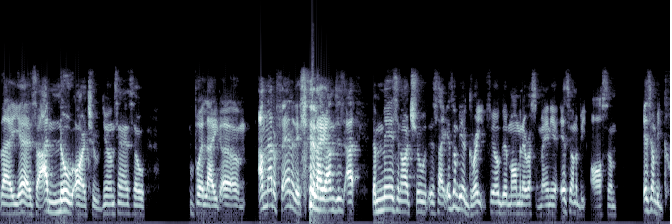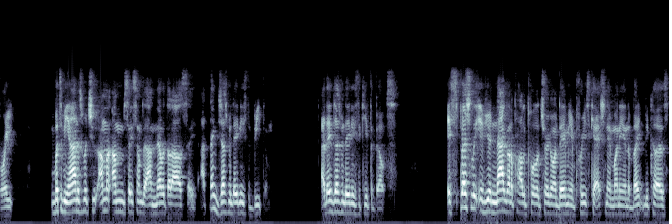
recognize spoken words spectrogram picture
Like yeah, so I know R-Truth. You know what I'm saying? So but like, um, I'm not a fan of this. like, I'm just I, the Miz and R-Truth. It's like it's gonna be a great feel good moment at WrestleMania. It's gonna be awesome. It's gonna be great. But to be honest with you, I'm I'm gonna say something I never thought I would say. I think Judgment Day needs to beat them. I think Judgment Day needs to keep the belts, especially if you're not gonna probably pull the trigger on Damian Priest cashing in Money in the Bank because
